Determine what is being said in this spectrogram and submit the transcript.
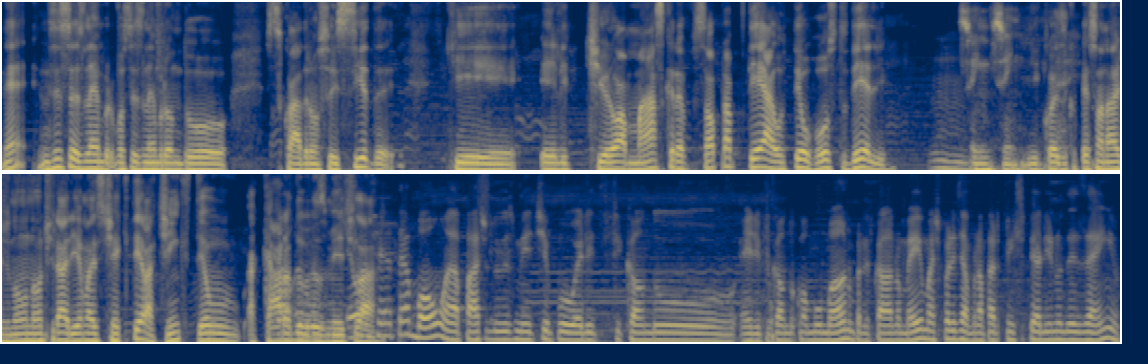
né? Não sei se vocês lembram, vocês lembram do Esquadrão Suicida, que ele tirou a máscara só pra ter a- o teu rosto dele, Uhum. Sim, sim. e coisa que o personagem não, não tiraria, mas tinha que ter lá, tinha que ter o- a cara do Eu- Will Smith eu lá. achei até bom a parte do Will Smith, tipo, ele ficando. Ele ficando como humano pra ele ficar lá no meio, mas, por exemplo, na parte principal ali no desenho,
